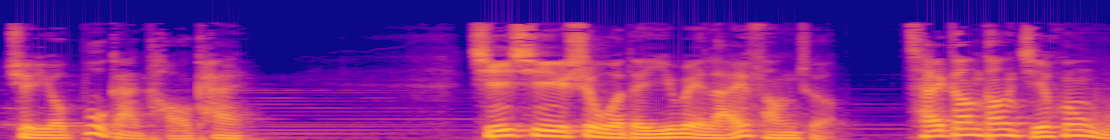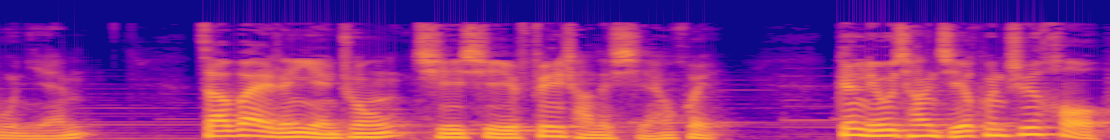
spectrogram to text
却又不敢逃开。琪琪是我的一位来访者，才刚刚结婚五年，在外人眼中，琪琪非常的贤惠。跟刘强结婚之后，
